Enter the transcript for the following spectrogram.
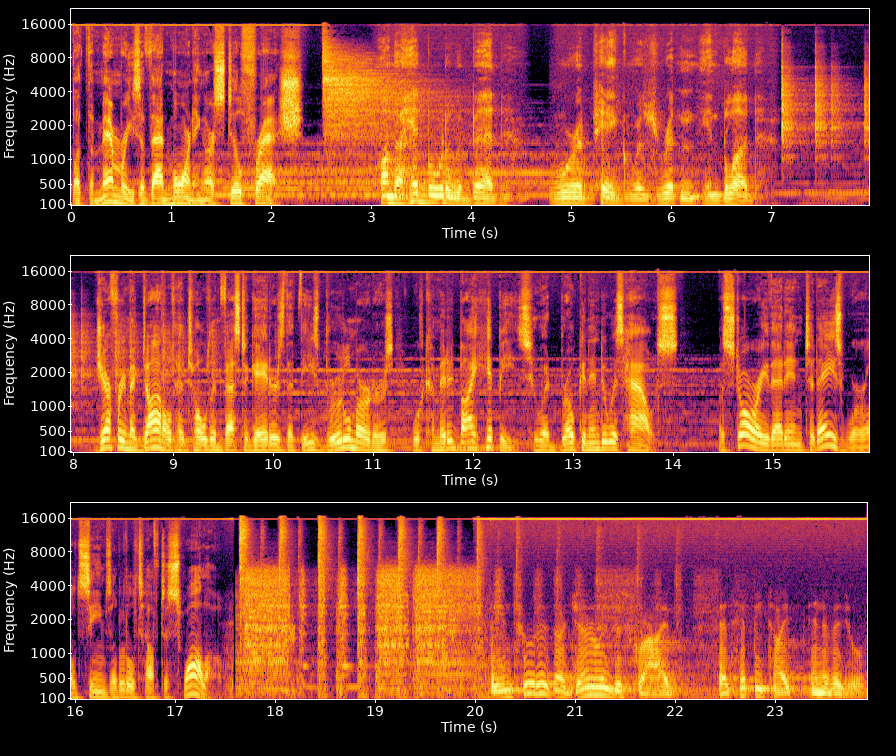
But the memories of that morning are still fresh. On the headboard of the bed, the word pig was written in blood. Jeffrey MacDonald had told investigators that these brutal murders were committed by hippies who had broken into his house. A story that in today's world seems a little tough to swallow. The intruders are generally described as hippie type individuals.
